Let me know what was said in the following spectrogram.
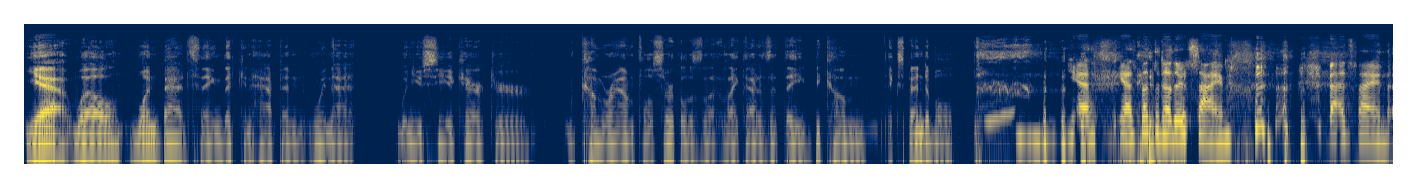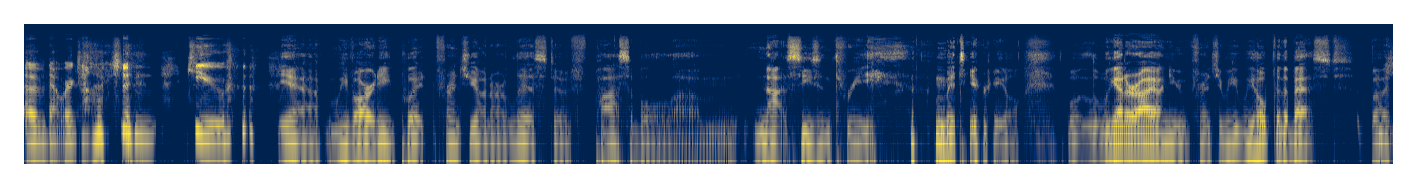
Yeah, well, one bad thing that can happen when that when you see a character come around full circle is like that is that they become expendable. yes yes that's another sign bad sign of network television cue Yeah, we've already put Frenchie on our list of possible um, not season three material. Well, we got our eye on you, Frenchie. We we hope for the best, but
